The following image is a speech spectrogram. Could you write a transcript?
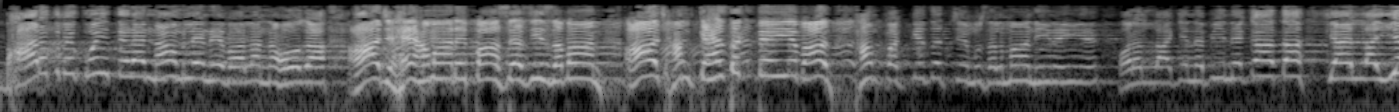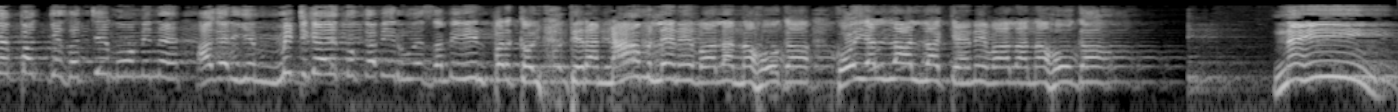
بھارت میں کوئی تیرا نام لینے والا نہ ہوگا۔ آج ہے ہمارے پاس ایسی زبان۔ آج ہم کہہ سکتے ہیں یہ بات۔ ہم پکے سچے مسلمان ہی نہیں ہیں۔ اور اللہ کے نبی نے کہا تھا کیا اللہ یہ پکے سچے مومن ہے اگر یہ مٹ گئے تو کبھی روئے زمین پر کوئی تیرا نام لینے والا نہ ہوگا، کوئی اللہ اللہ کہنے والا نہ ہوگا۔ نہیں،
